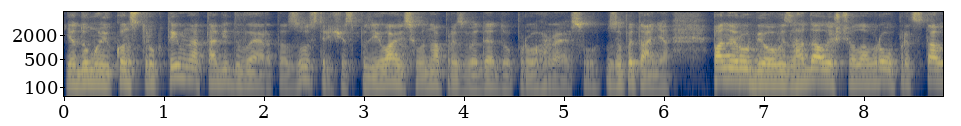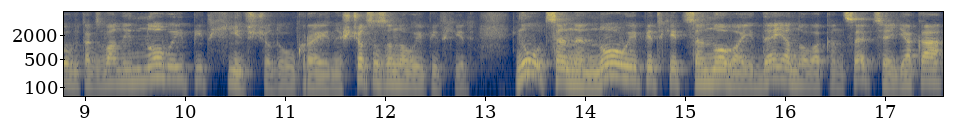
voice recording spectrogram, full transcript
я думаю, конструктивна та відверта зустріч. і Сподіваюсь, вона призведе до прогресу. Запитання, пане Рубіо, ви згадали, що Лавров представив так званий новий підхід щодо України. Що це за новий підхід? Ну, це не новий підхід, це нова ідея, нова концепція, яка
